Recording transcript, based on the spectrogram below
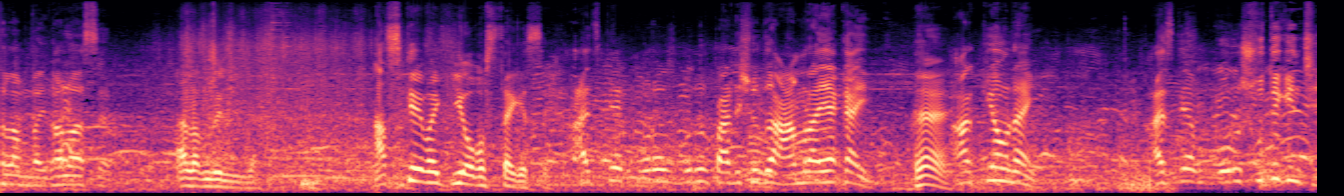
সালাম ভাই ভালো আছেন? আলহামদুলিল্লাহ। আজকে ভাই কি অবস্থায় গেছে? আজকে খরচ গরুর পার্টি শুধু আমরা একাই হ্যাঁ। আর কেউ নাই। আজকে গরু সুতি কিনছি।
